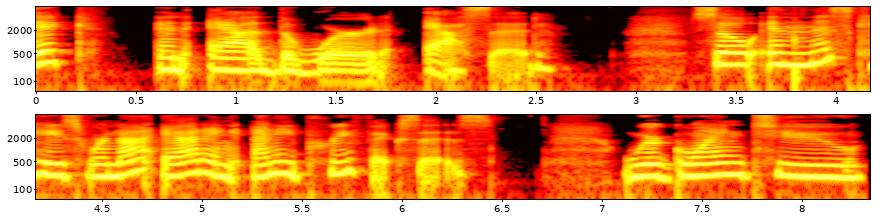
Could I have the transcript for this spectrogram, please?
ic and add the word acid. So in this case, we're not adding any prefixes. We're going to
